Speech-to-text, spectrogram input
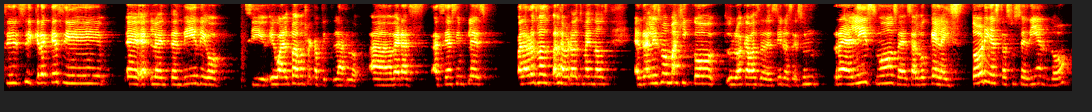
sí, sí, creo que sí eh, eh, lo entendí. Digo, sí, igual podemos recapitularlo. A ver, así a simples palabras más, palabras menos. El realismo mágico, tú lo acabas de decir, o sea, es un realismo, o sea, es algo que en la historia está sucediendo,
